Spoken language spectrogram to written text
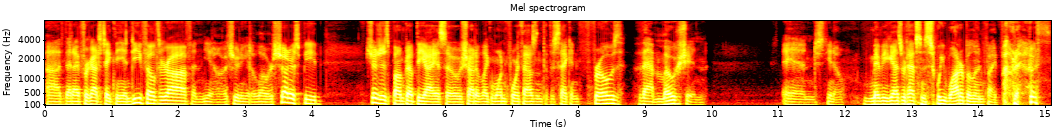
uh, that i forgot to take the nd filter off and you know i was shooting at a lower shutter speed. Should have just bumped up the iso shot at like one four thousandth of a second froze that motion and you know maybe you guys would have some sweet water balloon fight photos.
